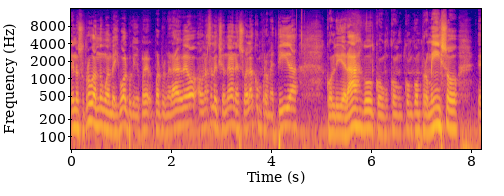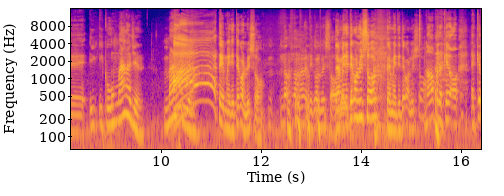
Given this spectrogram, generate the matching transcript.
y- y nosotros jugando un buen béisbol, porque yo por, primera vez veo a una selección de Venezuela comprometida, con liderazgo, con, con, con compromiso eh, y, y con un manager. Manager. Ah, te metiste con Luis Ojo. No, no me metí con Luis Soto. Te metiste con Luis Ojo, te metiste con Luis Ojo. No, pero es que, oh, es que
